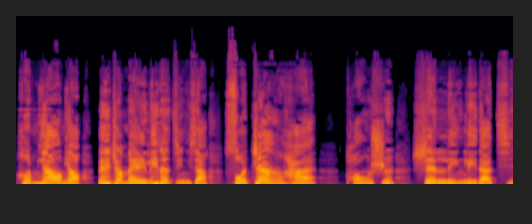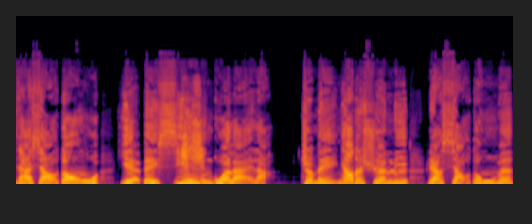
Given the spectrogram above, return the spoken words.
和妙妙被这美丽的景象所震撼，同时森林里的其他小动物也被吸引过来了。这美妙的旋律让小动物们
